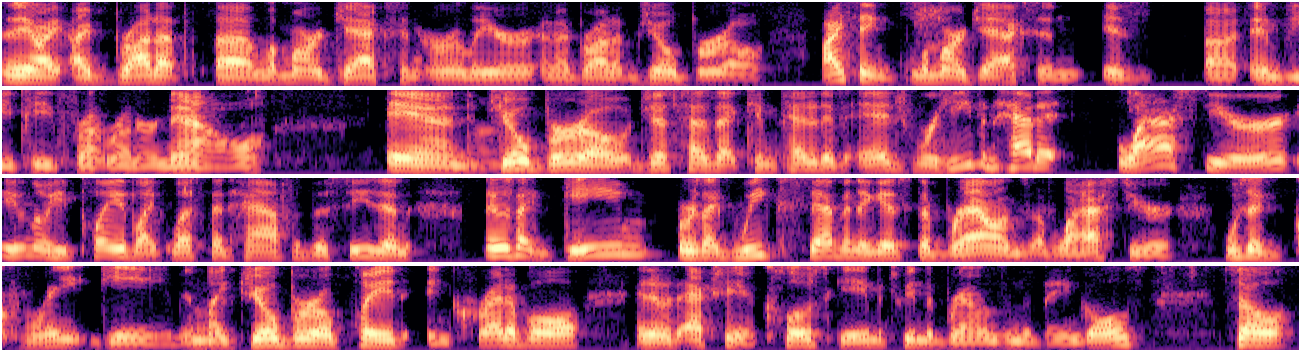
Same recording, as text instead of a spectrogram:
You know, I, I brought up uh, Lamar Jackson earlier, and I brought up Joe Burrow. I think Lamar Jackson is uh, MVP frontrunner now, and Wow. Joe Burrow just has that competitive edge where he even had it last year, even though he played like less than half of the season. It was like game, or it was like week seven against the Browns of last year was a great game, and like Joe Burrow played incredible, and it was actually a close game between the Browns and the Bengals. So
